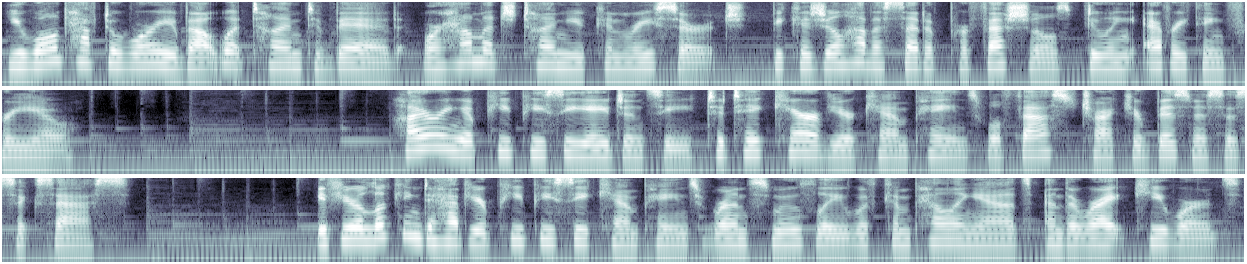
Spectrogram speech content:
you won't have to worry about what time to bid or how much time you can research because you'll have a set of professionals doing everything for you. Hiring a PPC agency to take care of your campaigns will fast track your business's success. If you're looking to have your PPC campaigns run smoothly with compelling ads and the right keywords,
